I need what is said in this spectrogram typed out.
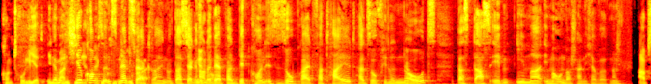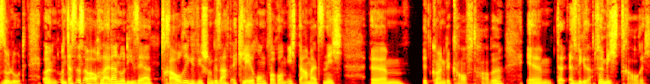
kontrolliert. In ja, manchen hier kommst du ins Netzwerk rein und das ist ja genau, genau, der Wert, weil Bitcoin ist so breit verteilt, hat so viele Nodes, dass das eben immer, immer unwahrscheinlicher wird. Ne? Absolut. Und, und das ist aber auch leider nur die sehr traurige, wie schon gesagt, Erklärung, warum ich damals nicht ähm, Bitcoin gekauft habe. Ähm, das, also wie gesagt, für mich traurig.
